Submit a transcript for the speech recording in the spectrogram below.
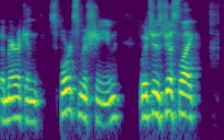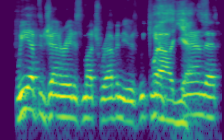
American sports machine, which is just like we have to generate as much revenue as we can. Well, yes. And that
